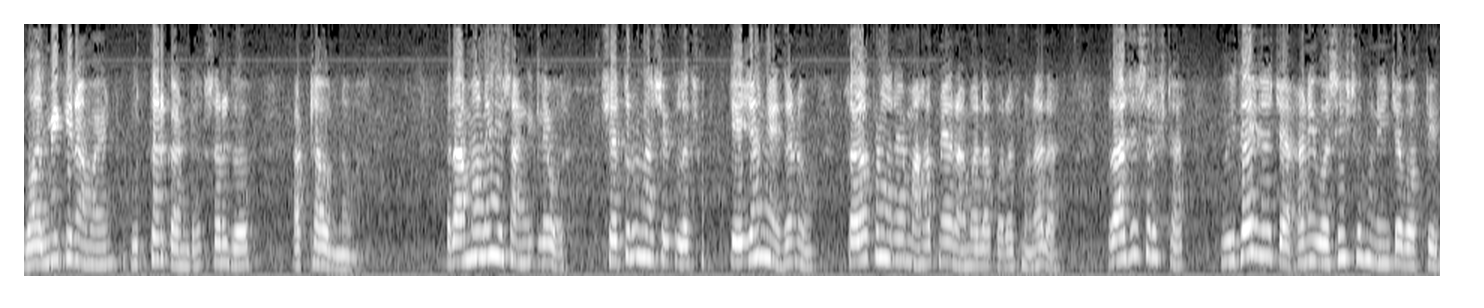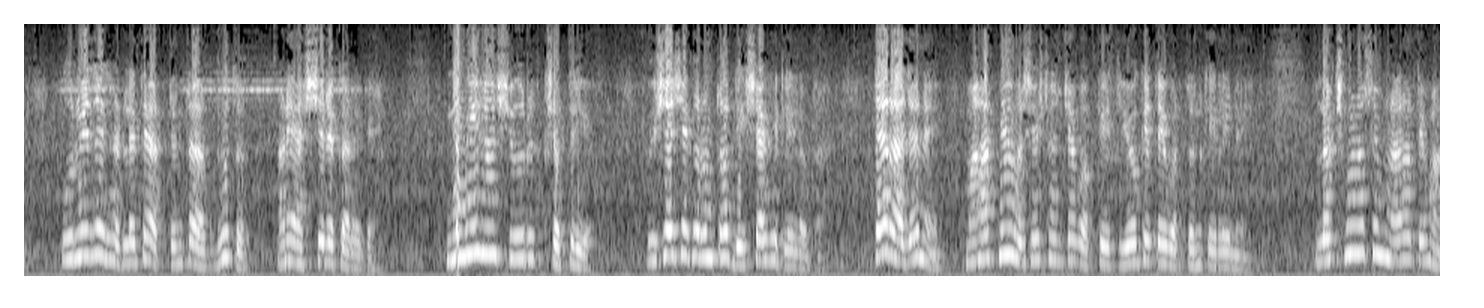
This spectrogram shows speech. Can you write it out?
वाल्मिकी रामायण उत्तरकांड सर्ग अठ्ठावन्नवा रामाने हे सांगितल्यावर शत्रुनाशक लक्ष्मण तेजाने जणू तळपणाऱ्या महात्म्या रामाला परत म्हणाला राजश्रेष्ठा विदेहाच्या आणि वसिष्ठ मुनींच्या बाबतीत पूर्वी जे घडले ते अत्यंत अद्भुत आणि आश्चर्यकारक आहे. निमी हा शूर क्षत्रिय. विशेष करून तो दीक्षा घेतलेला होता. त्या राजाने महात्म्या वसिष्ठांच्या बाबतीत योग्य ते वर्तन केले नाही. लक्ष्मण असे म्हणाला तेव्हा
